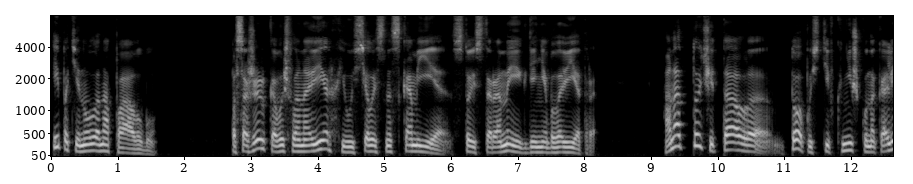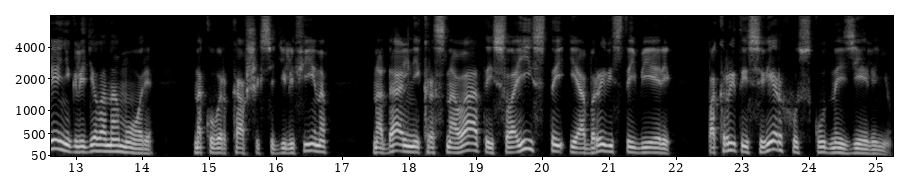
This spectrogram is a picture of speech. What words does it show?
и потянуло на палубу. Пассажирка вышла наверх и уселась на скамье с той стороны, где не было ветра. Она то читала, то, опустив книжку на колени, глядела на море, на кувыркавшихся дельфинов, на дальний красноватый, слоистый и обрывистый берег, покрытый сверху скудной зеленью.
